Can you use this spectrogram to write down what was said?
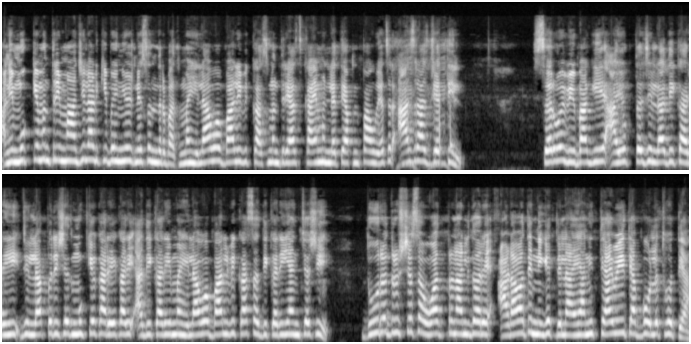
आणि मुख्यमंत्री माझी लाडकी बहीण योजनेसंदर्भात महिला व बालविकास मंत्री आज काय म्हणल्या ते आपण पाहूया. तर आज राज्यातील सर्व विभागीय आयुक्त जिल्हाधिकारी जिल्हा परिषद मुख्य कार्यकारी अधिकारी महिला व बालविकास अधिकारी यांच्याशी दूरदृश्य संवाद प्रणालीद्वारे आढावा त्यांनी घेतलेला आहे आणि त्यावेळी त्या बोलत होत्या.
